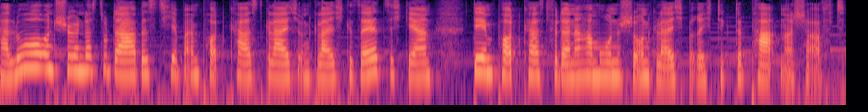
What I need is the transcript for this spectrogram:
Hallo und schön, dass du da bist hier beim Podcast Gleich und Gleich gesellt sich gern, dem Podcast für deine harmonische und gleichberechtigte Partnerschaft.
